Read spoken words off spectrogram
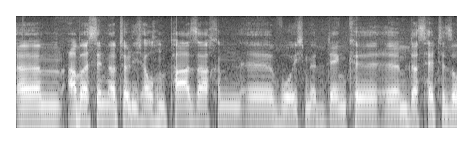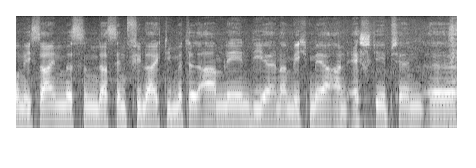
ähm, aber es sind natürlich auch ein paar Sachen, äh, wo ich mir denke, äh, das hätte so nicht sein müssen. Das sind vielleicht die Mittelarmlehnen, die erinnern mich mehr an Essstäbchen, äh,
